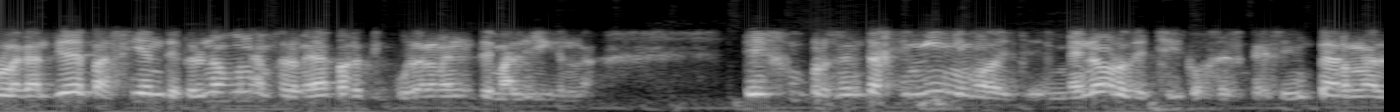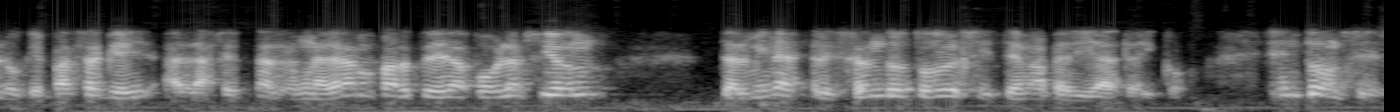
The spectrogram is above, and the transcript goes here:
por la cantidad de pacientes, pero no es una enfermedad particularmente maligna. Es un porcentaje mínimo, menor de chicos el que se internan, lo que pasa que al afectar a una gran parte de la población termina estresando todo el sistema pediátrico. Entonces,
